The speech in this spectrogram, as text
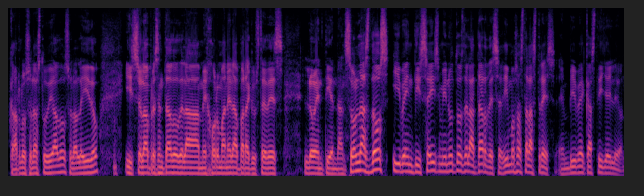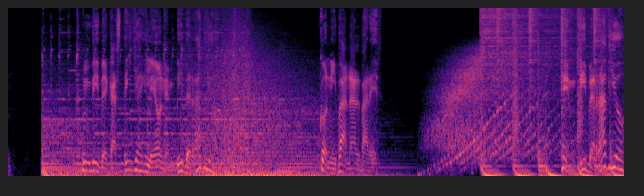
Carlos se lo ha estudiado, se lo ha leído y se lo ha presentado de la mejor manera para que ustedes lo entiendan. Son las 2 y 26 minutos de la tarde. Seguimos hasta las 3 en Vive Castilla y León. Vive Castilla y León en Vive Radio con Iván Álvarez. En Vive Radio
